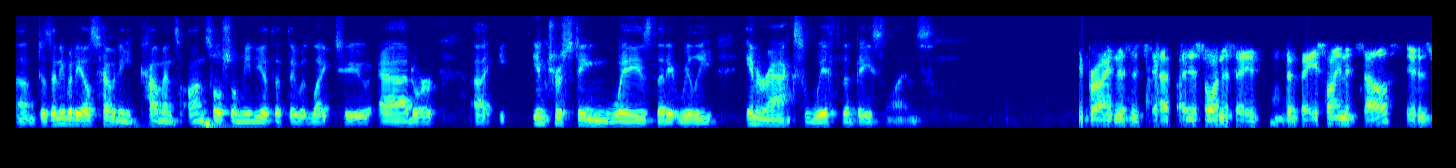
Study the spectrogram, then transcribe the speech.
Um, does anybody else have any comments on social media that they would like to add or uh, interesting ways that it really interacts with the baselines. Hey, Brian, this is Jeff. I just want to say the baseline itself is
